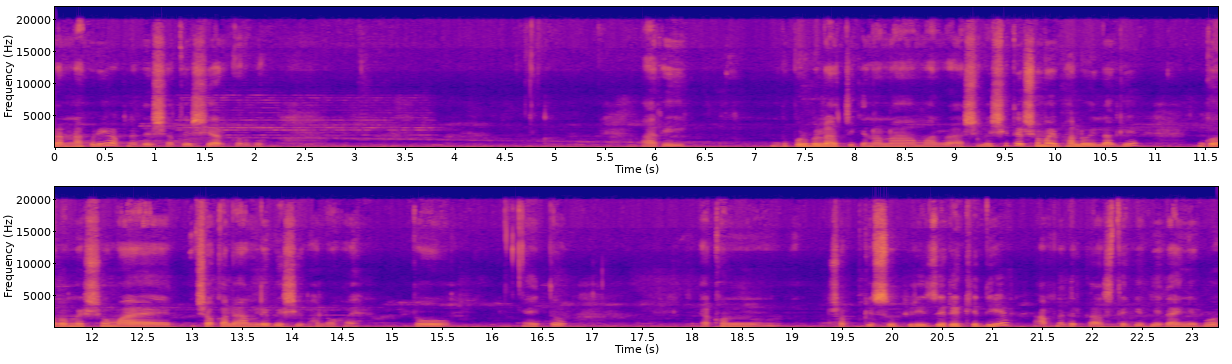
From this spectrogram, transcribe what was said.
রান্না করি আপনাদের সাথে শেয়ার করব। আর এই দুপুরবেলা চিকেন আনা আমার আসলে শীতের সময় ভালোই লাগে। গরমের সময় সকালে আনলে বেশি ভালো হয়। তো এই তো, এখন সব কিছু ফ্রিজে রেখে দিয়ে আপনাদের কাছ থেকে বিদায় নেব।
